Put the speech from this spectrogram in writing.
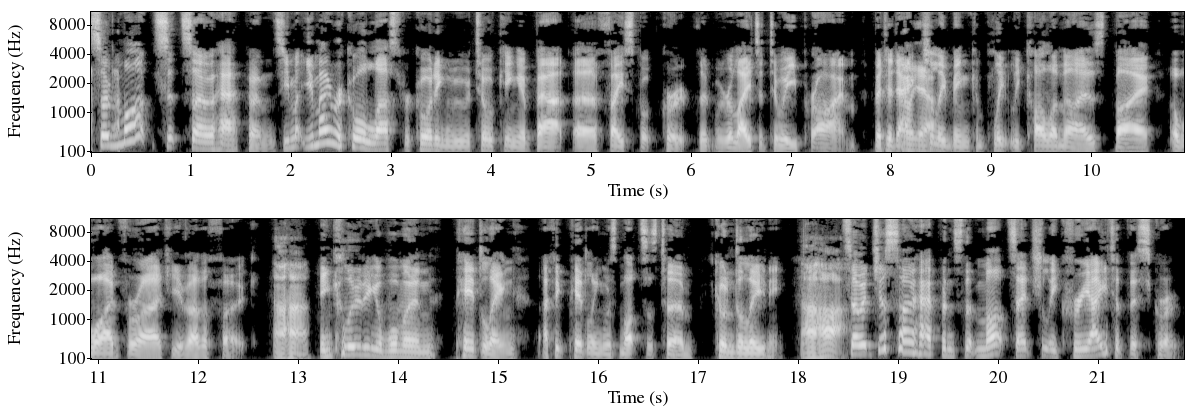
So, Mots, it so happens, you may, you may recall last recording we were talking about a Facebook group that we related to E Prime, but had Oh, yeah. actually been completely colonized by a wide variety of other folk Uh huh. including a woman peddling, I think peddling was Motz's term, Kundalini. Uh huh. So it just so happens that Motz actually created this group.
